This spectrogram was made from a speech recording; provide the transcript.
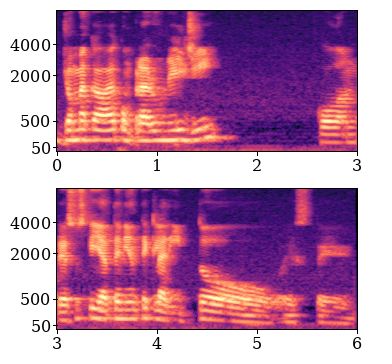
yo me acababa de comprar un LG con de esos que ya tenían tecladito, este,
